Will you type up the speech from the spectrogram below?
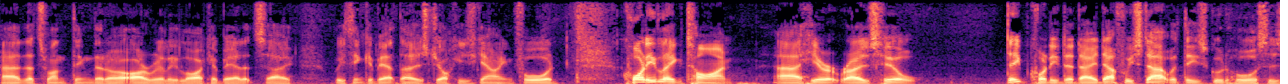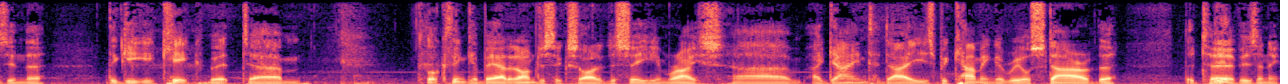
uh, that's one thing that I, I really like about it. So we think about those jockeys going forward. Quaddy leg time uh, here at Rosehill. Deep quaddy today, Duff. We start with these good horses in the, the Giga Kick, but. Um, Look, think about it. I'm just excited to see him race um, again today. He's becoming a real star of the, the turf, isn't he?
